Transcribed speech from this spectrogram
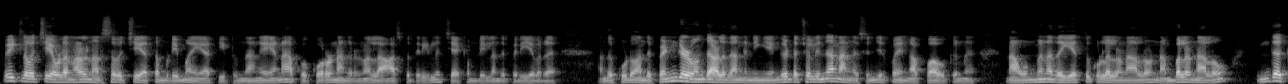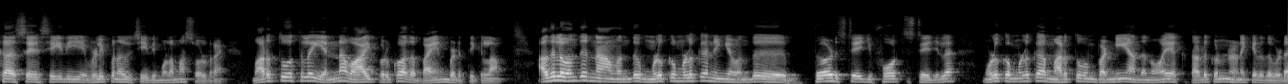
வீட்டில் வச்சு எவ்வளோ நாள் நர்ஸை வச்சு ஏற்ற முடியுமா ஏற்றிட்டு இருந்தாங்க. ஏன்னா அப்போ கொரோனாங்கிறனால ஆஸ்பத்திரியிலும் சேர்க்க முடியல அந்த பெரியவரை. அந்த குடும்பம் அந்த பெண்கள் வந்து அழுதாங்க. நீங்கள் எங்கிட்ட சொல்லியிருந்தா நாங்கள் செஞ்சுருப்போம் எங்கள் அப்பாவுக்குன்னு. நான் உண்மையான அதை ஏற்றுக்கொள்ளலைனாலும் நம்பலைனாலும் இந்த க செ- செய்தி விழிப்புணர்வு செய்தி மூலமாக சொல்கிறேன் மருத்துவத்தில் என்ன வாய்ப்பு இருக்கோ அதை பயன்படுத்திக்கலாம். அதில் வந்து நான் வந்து முழுக்க முழுக்க நீங்கள் வந்து தேர்ட் ஸ்டேஜ் ஃபோர்த் ஸ்டேஜில் முழுக்க முழுக்க மருத்துவம் பண்ணி அந்த நோயை தடுக்கணும்னு நினைக்கிறத விட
